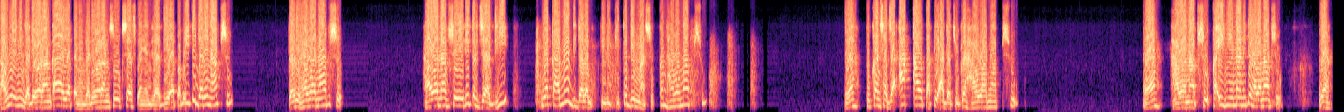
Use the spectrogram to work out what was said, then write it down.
Kamu ingin jadi orang kaya, pengen jadi orang sukses, pengen jadi apa, itu dari nafsu. Dari hawa nafsu. Hawa nafsu ini terjadi ya karena di dalam diri kita dimasukkan hawa nafsu. Ya, bukan saja akal tapi ada juga hawa nafsu. Ya, hawa nafsu, keinginan itu hawa nafsu. Ya,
